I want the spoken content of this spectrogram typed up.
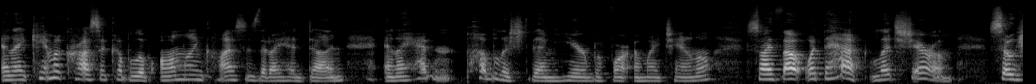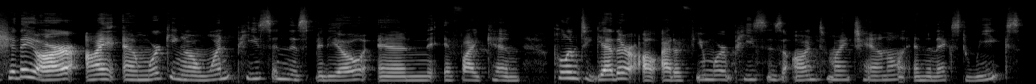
And I came across a couple of online classes that I had done and I hadn't published them here before on my channel. So I thought, what the heck, let's share them. So here they are. I am working on one piece in this video and if I can pull them together, I'll add a few more pieces onto my channel in the next weeks.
